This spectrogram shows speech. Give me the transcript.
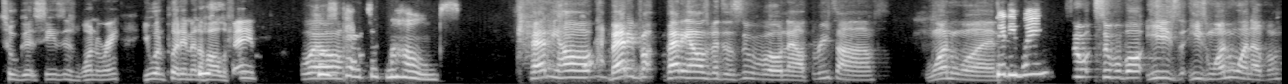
two good seasons, one ring? You wouldn't put him in the Hall of Fame? well, Who's Patrick Mahomes? Patty Holmes, Patty, Patty Holmes been to the Super Bowl now three times. Won one. Did he win? Su- Super Bowl. He's he's won one of them.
